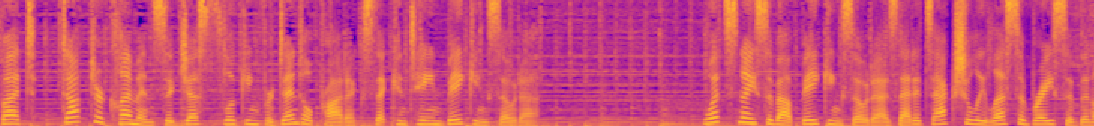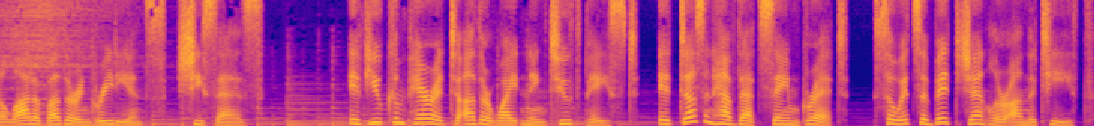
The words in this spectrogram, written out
But, Dr. Clemens suggests looking for dental products that contain baking soda. What's nice about baking soda is that it's actually less abrasive than a lot of other ingredients, she says. If you compare it to other whitening toothpaste, it doesn't have that same grit, so it's a bit gentler on the teeth.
